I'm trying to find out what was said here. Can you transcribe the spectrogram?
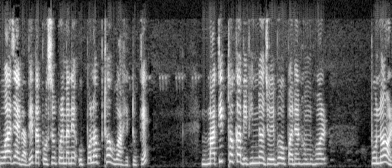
পোৱা যায় বাবে বা প্ৰচুৰ পৰিমাণে উপলব্ধ হোৱা হেতুকে মাটিত থকা বিভিন্ন জৈৱ উপাদানসমূহৰ পুনৰ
